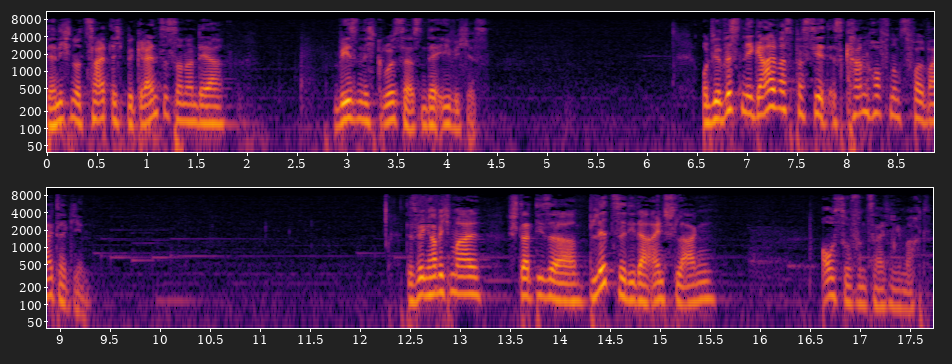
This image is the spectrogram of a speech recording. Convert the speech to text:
der nicht nur zeitlich begrenzt ist, sondern der wesentlich größer ist und der ewig ist. Und wir wissen, egal was passiert, es kann hoffnungsvoll weitergehen. Deswegen habe ich mal statt dieser Blitze, die da einschlagen, Ausrufenzeichen gemacht.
